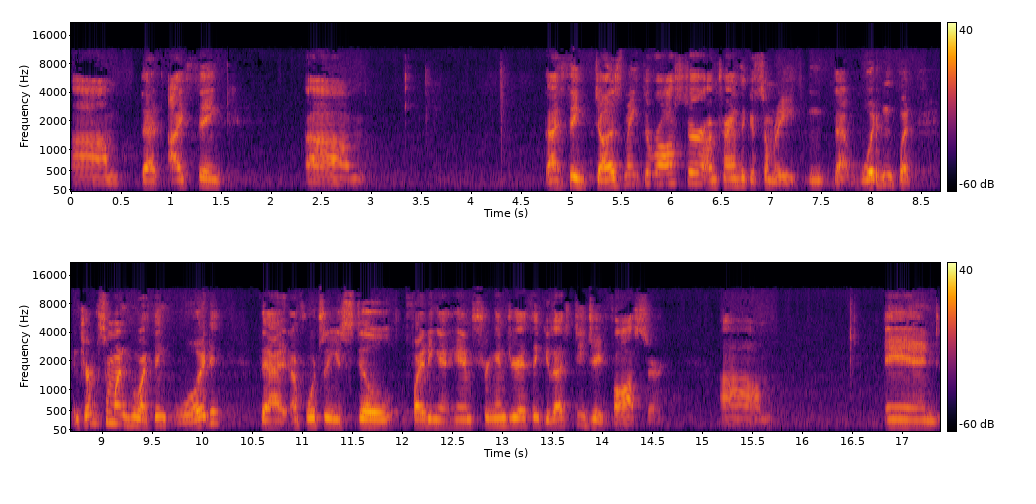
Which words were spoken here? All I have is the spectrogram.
um, that I think um, that I think does make the roster, I'm trying to think of somebody that wouldn't. But in terms of someone who I think would, that unfortunately is still fighting a hamstring injury, I think that's DJ Foster. Um, and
